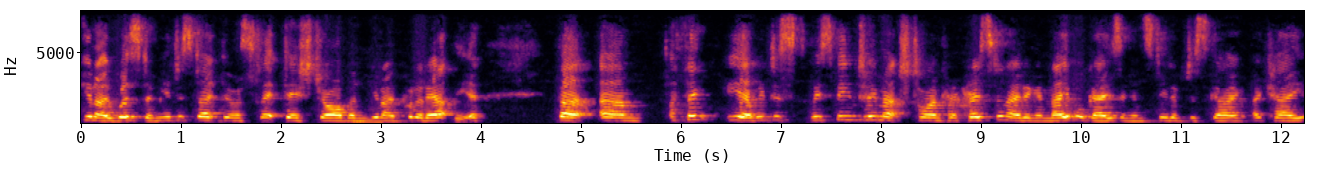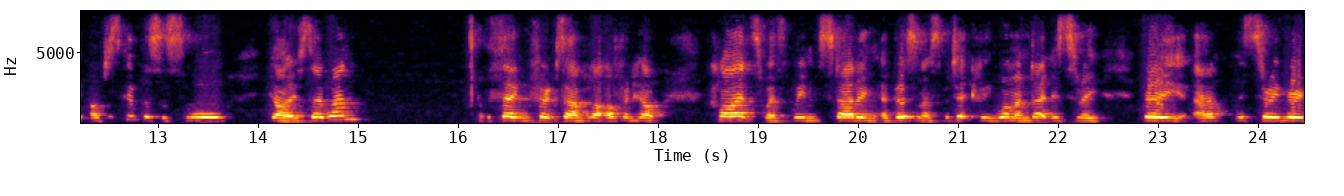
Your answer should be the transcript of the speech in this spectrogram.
you know, wisdom. You just don't do a slapdash job and you know put it out there. But um, I think yeah, we just we spend too much time procrastinating and navel gazing instead of just going, okay, I'll just give this a small go. So one thing, for example, I often help clients with when starting a business, particularly women, don't necessarily very aren't necessarily very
